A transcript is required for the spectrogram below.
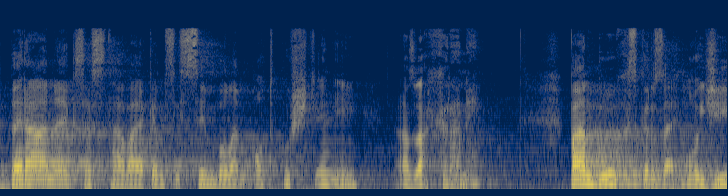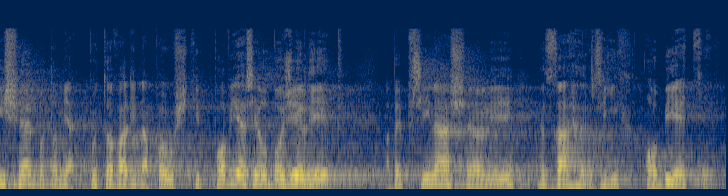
beránek se stává jakýmsi symbolem odpuštění a záchrany. Pán Bůh skrze Mojžíše, potom jak putovali na poušti, pověřil boží lid, aby přinášeli za hřích oběti.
